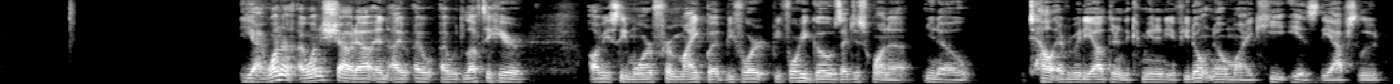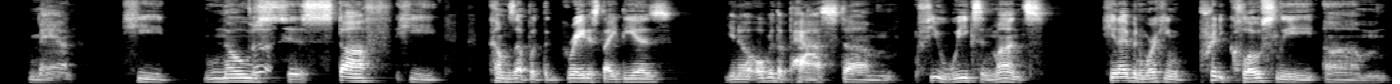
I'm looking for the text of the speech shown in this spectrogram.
Yeah, I want to I want to shout out, and I, I I would love to hear obviously more from Mike. But before before he goes, I just want to you know tell everybody out there in the community if you don't know Mike, he, he is the absolute man. He knows his stuff. He comes up with the greatest ideas. You know, over the past um, few weeks and months, he and I have been working pretty closely um,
